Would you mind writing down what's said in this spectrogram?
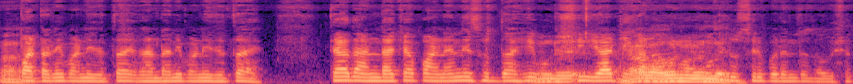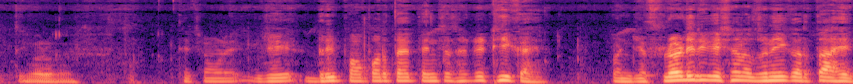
पाटाने पाणी देत आहे दांडाने पाणी देत आहे त्या दांडाच्या पाण्याने सुद्धा ही म्हणजे बुरशी या हा ठिकाणाहून वाहून जाईल. दुसरीपर्यंत जाऊ शकते. बरोबर. त्याच्यामुळे जे ड्रीप वापरतायत त्यांच्यासाठी ठीक आहे. पण जे फ्लड इरिगेशन अजूनही करता आहेत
